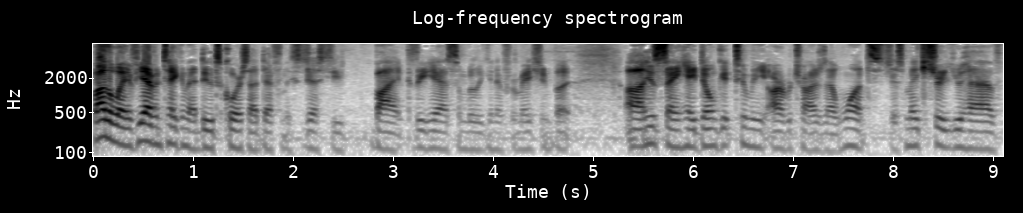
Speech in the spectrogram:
By the way, if you haven't taken that dude's course, I definitely suggest you buy it because he has some really good information. But uh, he was saying, hey, don't get too many arbitrages at once. Just make sure you have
